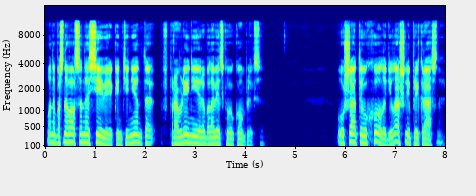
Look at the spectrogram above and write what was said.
Он обосновался на севере континента в правлении рыболовецкого комплекса. У Шаты у Холла дела шли прекрасно.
